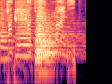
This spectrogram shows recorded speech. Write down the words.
I, I, I,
